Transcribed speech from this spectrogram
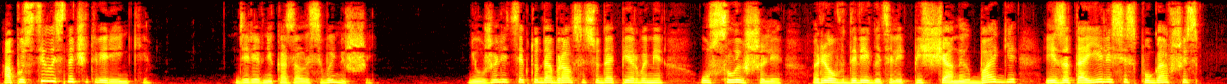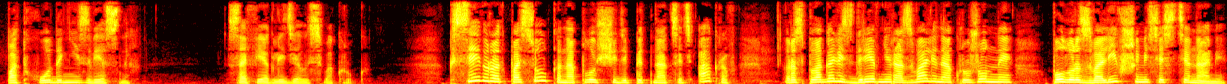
опустилась на четвереньки. Деревня казалась вымершей. Неужели те, кто добрался сюда первыми, услышали рев двигателей песчаных багги и затаились, испугавшись подхода неизвестных? София огляделась вокруг. К северу от поселка на площади 15 акров располагались древние развалины, окруженные полуразвалившимися стенами,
